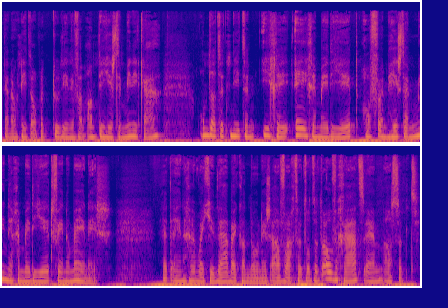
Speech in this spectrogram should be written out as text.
en ook niet op het toedienen van antihistaminica, omdat het niet een IgE-gemedieerd of een histamine-gemedieerd fenomeen is. Het enige wat je daarbij kan doen is afwachten tot het overgaat en als het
